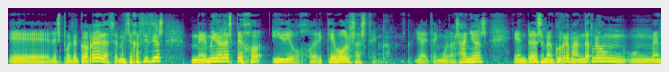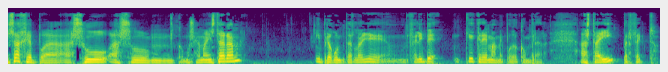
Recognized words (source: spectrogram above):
eh, después de correr, de hacer mis ejercicios, me miro al espejo y digo, joder, qué bolsas tengo. Ya tengo unos años, y entonces se me ocurre mandarle un, un mensaje pues, a su, a su, mm, ¿cómo se llama? Instagram, y preguntarle, oye, Felipe, ¿qué crema me puedo comprar? Hasta ahí, perfecto.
